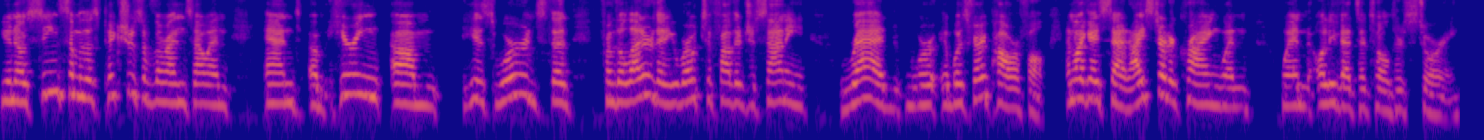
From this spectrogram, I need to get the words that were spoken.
You know, seeing some of those pictures of Lorenzo and and um, hearing um, his words that from the letter that he wrote to Father Giussani read were it was very powerful. And like I said, I started crying when when Olivetta told her story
